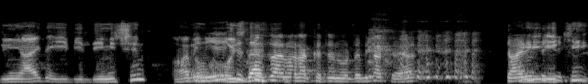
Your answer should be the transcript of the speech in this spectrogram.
dünyayı da iyi bildiğim için Abi niye o, ikiz yüzden... kızlar var hakikaten orada? Bir dakika ya. Shining'deki iki,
